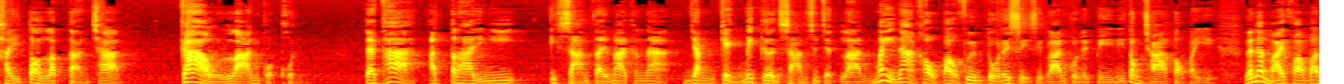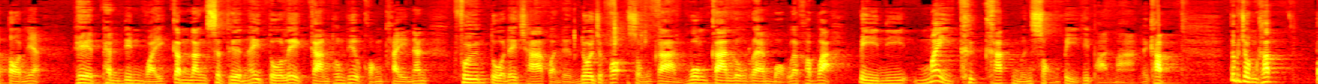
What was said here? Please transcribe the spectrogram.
ไทยต้อนรับต่างชาติ 9 ล้านกว่าคน แต่ถ้าอัตราอย่างนี้อีก 3 ไตรมาสข้างหน้า ยังเก่งไม่เกิน 37 ล้าน ไม่น่าเข้าเป้าฟื้นตัวได้ 40 ล้านคนในปีนี้ต้องช้าต่อไปอีก และนั่นหมายความว่าตอนเนี้ยเหตุแผ่นดินไหวกำลังสะเทือนให้ตัวเลขการท่องเที่ยวของไทยนั้น ฟื้นตัวได้ช้ากว่าเดิม โดยเฉพาะสงการวงการโรงแรมบอกแล้วครับว่า ปีนี้ไม่คึกคักเหมือน 2 ปีที่ผ่านมานะครับท่านผู้ชมครับ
